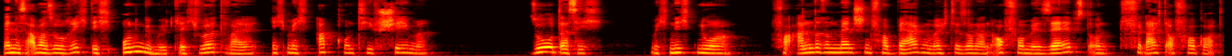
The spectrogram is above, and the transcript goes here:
Wenn es aber so richtig ungemütlich wird, weil ich mich abgrundtief schäme, so dass ich mich nicht nur vor anderen Menschen verbergen möchte, sondern auch vor mir selbst und vielleicht auch vor Gott,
